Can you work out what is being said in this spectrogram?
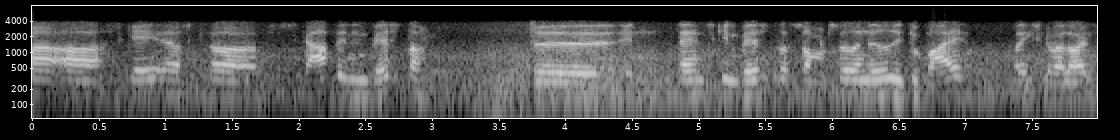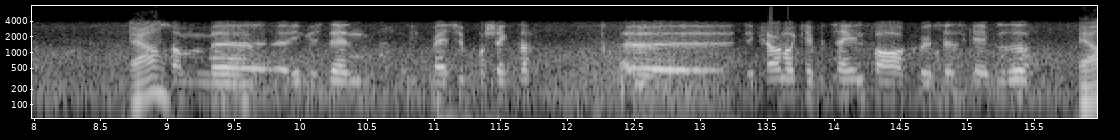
mig at, ska- at, at skaffe en investor. Øh, en dansk investor, som sidder nede i Dubai, for ikke skal være løgn, Ja. som øh, investerer i en masse projekter. Øh, det kræver noget kapital for at køre et selskab videre. Ja.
